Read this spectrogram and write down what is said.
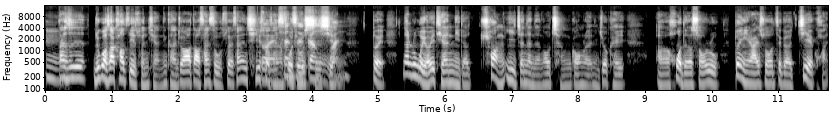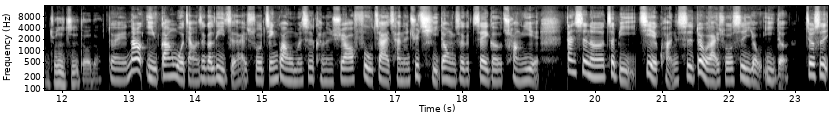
嗯，但是如果是要靠自己存钱，你可能就要到三十五岁、三十七岁才能付诸实现。对，那如果有一天你的创意真的能够成功了，你就可以。呃，获得收入对你来说，这个借款就是值得的。对，那以刚我讲的这个例子来说，尽管我们是可能需要负债才能去启动这个这个创业，但是呢，这笔借款是对我来说是有益的，就是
